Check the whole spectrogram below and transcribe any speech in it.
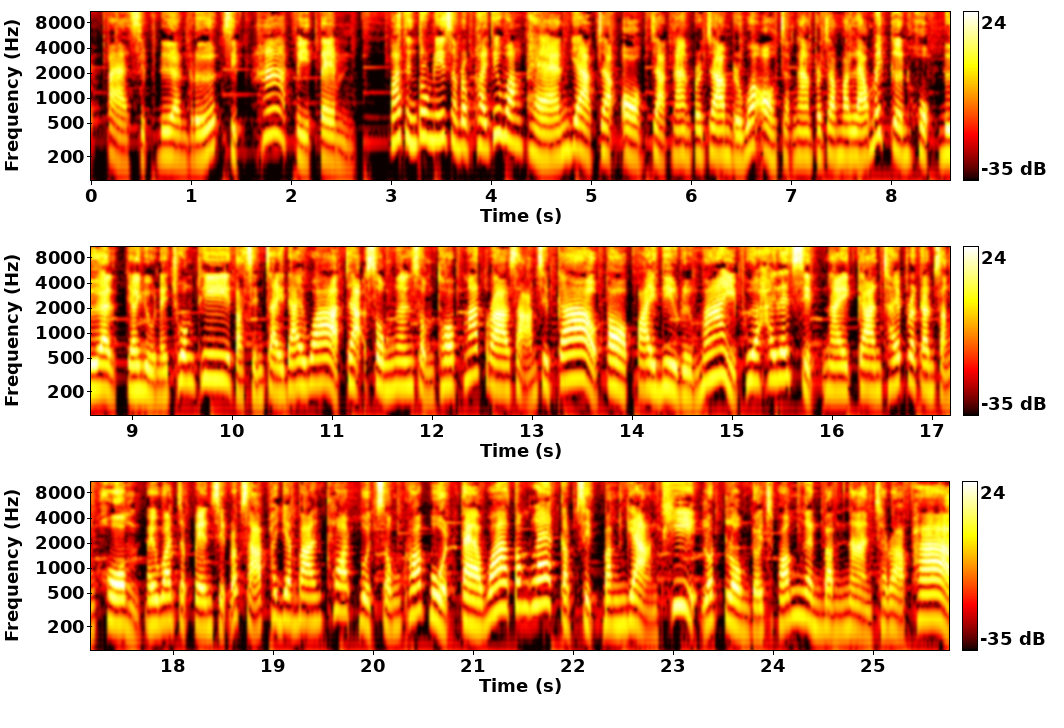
180 เดือนหรือ 15 ปีเต็ม มาถึงตรงนี้สำหรับใครที่วางแผนอยากจะออกจากงานประจำหรือว่าออกจากงานประจำมาแล้วไม่เกิน 6 เดือน ยังอยู่ในช่วงที่ตัดสินใจได้ว่าจะส่งเงินสมทบมาตรา 39 ต่อไปดีหรือไม่เพื่อให้ได้สิทธิ์ในการใช้ประกันสังคม ไม่ว่าจะเป็นสิทธิ์รักษาพยาบาลคลอดบุตรสงเคราะห์บุตร แต่ว่าต้องแลกกับสิทธิ์บางอย่างที่ลดลงโดยเฉพาะเงินบำนาญชราภาพ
